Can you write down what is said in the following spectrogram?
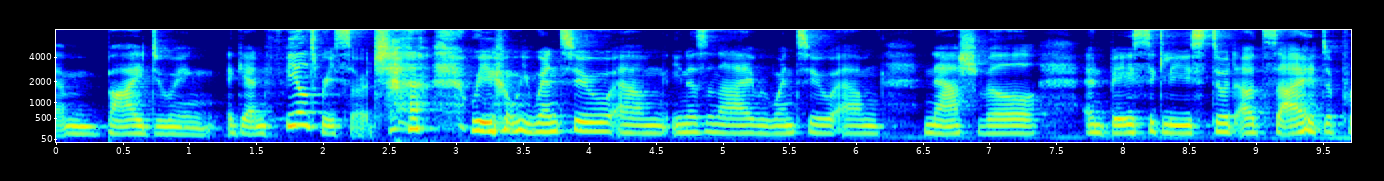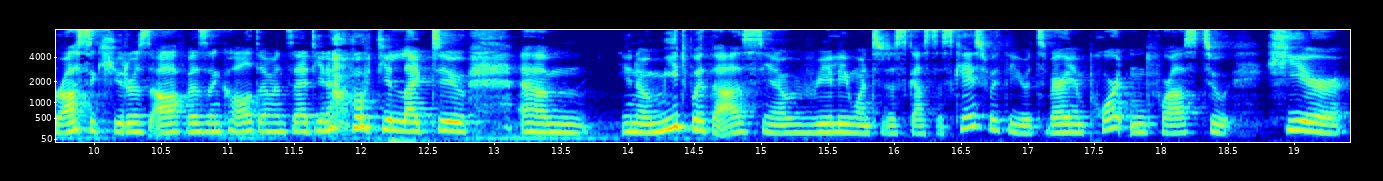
um, by doing again field research. we we went to um, Ines and I. We went to um, Nashville and basically stood outside the prosecutor's office and called them and said, you know, would you like to um, you know meet with us you know we really want to discuss this case with you it's very important for us to hear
